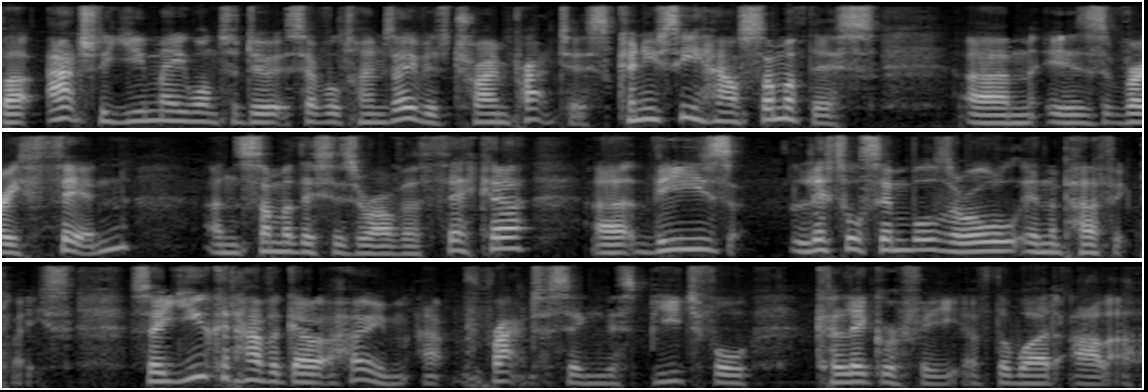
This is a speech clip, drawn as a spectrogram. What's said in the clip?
but actually you may want to do it several times over to try and practice. Can you see how some of this um, is very thin and some of this is rather thicker? Uh, these little symbols are all in the perfect place. So you could have a go at home at practicing this beautiful calligraphy of the word Allah.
